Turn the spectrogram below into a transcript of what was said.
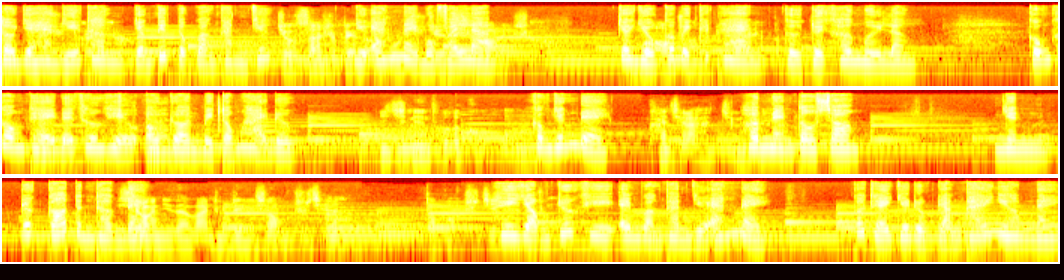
Tôi và hàng dĩ thần vẫn tiếp tục hoàn thành chứ. Dự án này buộc phải làm. Cho dù có bị khách hàng cự tuyệt hơn 10 lần Cũng không thể để thương hiệu Odron bị tổn hại được. Không vấn đề. Hôm nay em tô son Nhìn rất có tinh thần đấy. Hy vọng trước khi em hoàn thành dự án này Có thể giữ được trạng thái như hôm nay.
